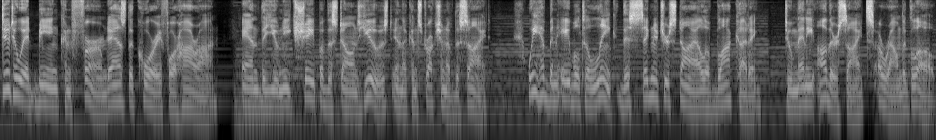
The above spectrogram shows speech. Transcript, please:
Due to it being confirmed as the quarry for Harran, and the unique shape of the stones used in the construction of the site, we have been able to link this signature style of block cutting to many other sites around the globe.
